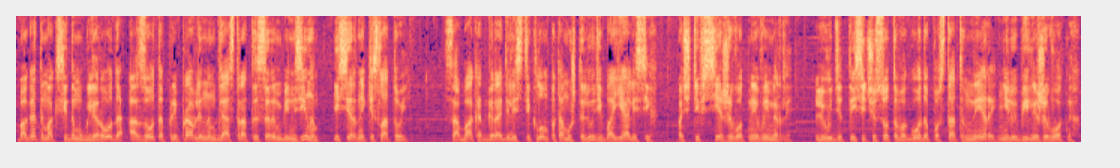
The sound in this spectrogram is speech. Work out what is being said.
богатым оксидом углерода, азота, приправленным для остроты сырым бензином и серной кислотой. Собак отгородили стеклом, потому что люди боялись их. Почти все животные вымерли. Люди 1100 года постатомной эры не любили животных.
